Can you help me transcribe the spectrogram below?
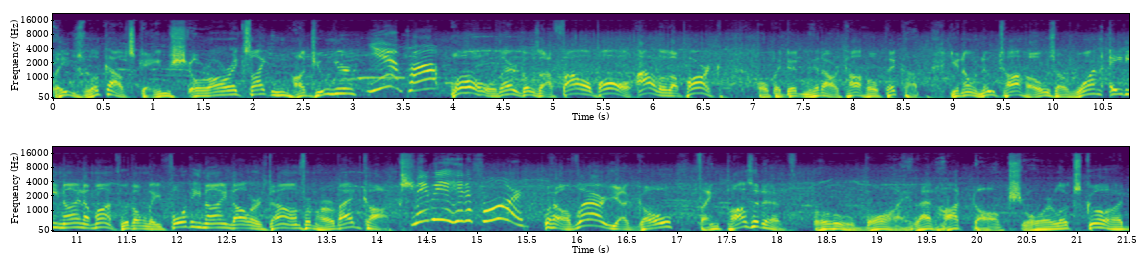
These lookouts games sure are exciting, huh, Junior? Yeah, Pop. Whoa, there goes a foul ball out of the park. Hope it didn't hit our Tahoe pickup. You know, new Tahoes are $189 a month with only $49 down from Herb Adcox. Maybe it hit a Ford. Well, there you go. Think positive. Oh, boy, that hot dog sure looks good.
